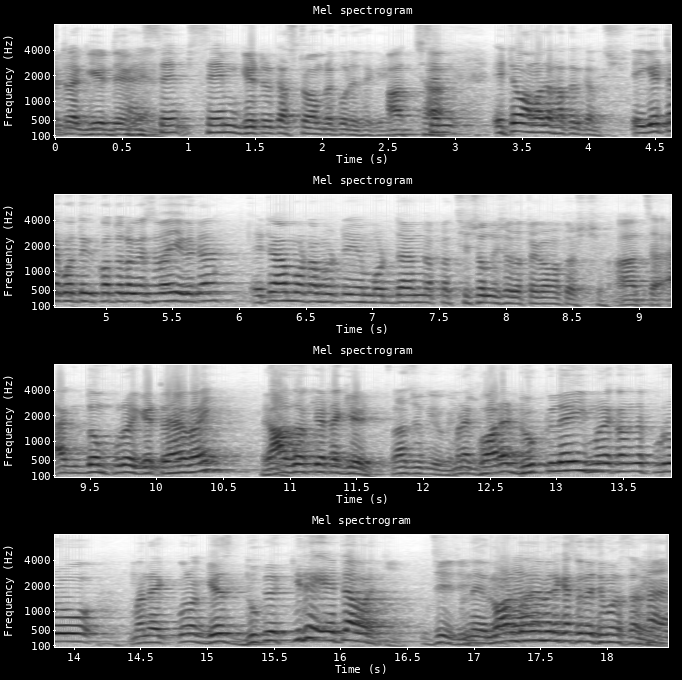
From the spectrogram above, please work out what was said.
একটা গেট দেখেন। সেম সেম গেটের কাজটাও আমরা করে থাকি। আচ্ছা। এটাও আমাদের হাতের কাজ। এই গেটটা কত কত লাগাছে ভাই এটা এটা মোটামুটি মোর দেন আপনার ছেচল্লিশ হাজার টাকার মতো আসছে। আচ্ছা একদম পুরো গেট হ্যাঁ ভাই? রাজকীয় একটা গেট রাজকীয় মানে ঘরে ঢুকলেই মনে করেন যে পুরো মানে কোন গেস্ট ঢুকলে কিরে এটা আর কি? জি, জি। মানে লন্ডনে চলেছে মনে হয় হ্যাঁ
